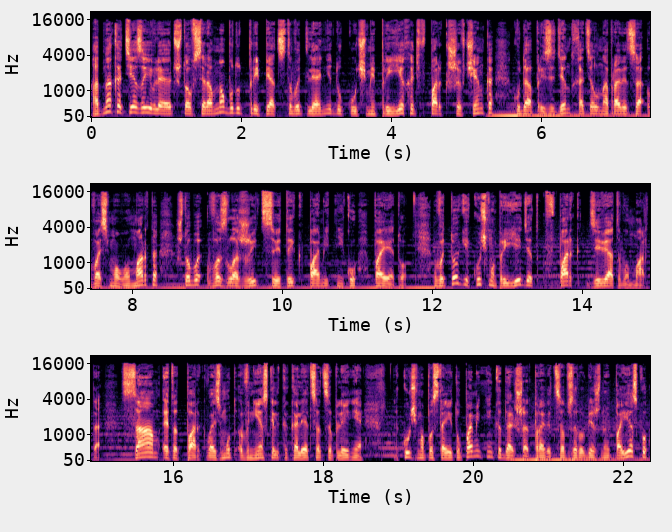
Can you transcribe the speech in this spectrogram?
Однако Однако те заявляют, что все равно будут препятствовать Леониду Кучме приехать в парк Шевченко, куда президент хотел направиться 8 марта, чтобы возложить цветы к памятнику поэту. В итоге Кучма приедет в парк 9 марта. Сам этот парк возьмут в несколько колец оцепления. Кучма постоит у памятника, дальше отправится в зарубежную поездку,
